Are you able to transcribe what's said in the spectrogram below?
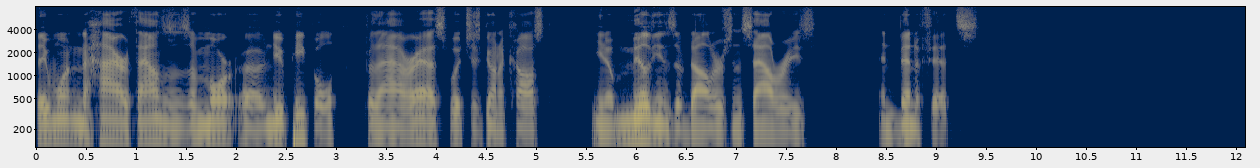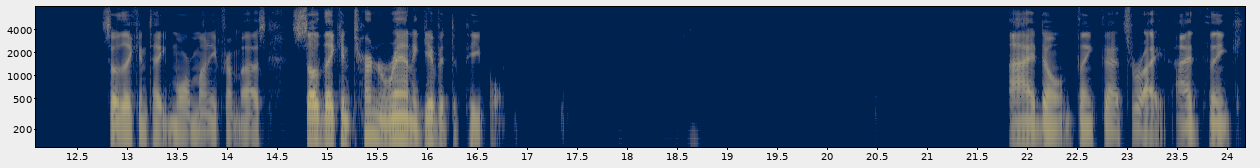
They want to hire thousands of more uh, new people for the IRS, which is going to cost you know millions of dollars in salaries and benefits. so they can take more money from us, so they can turn around and give it to people. I don't think that's right. I think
